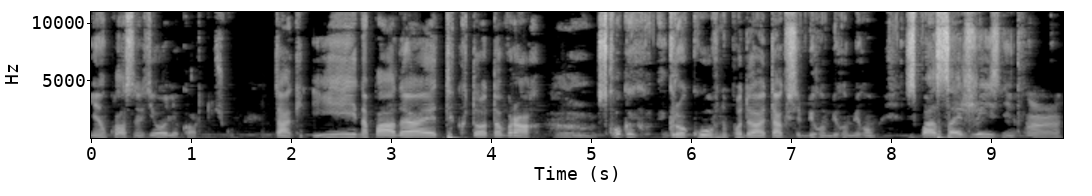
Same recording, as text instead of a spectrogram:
не ну классно сделали карточку. Так и нападает кто-то враг. Сколько игроков нападает? Так все бегом бегом бегом. Спасай жизни. А,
